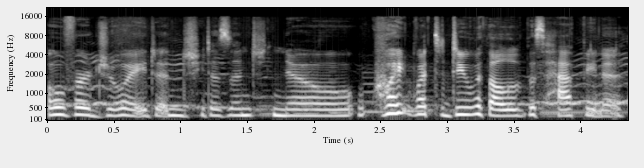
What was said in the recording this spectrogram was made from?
overjoyed and she doesn't know quite what to do with all of this happiness.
